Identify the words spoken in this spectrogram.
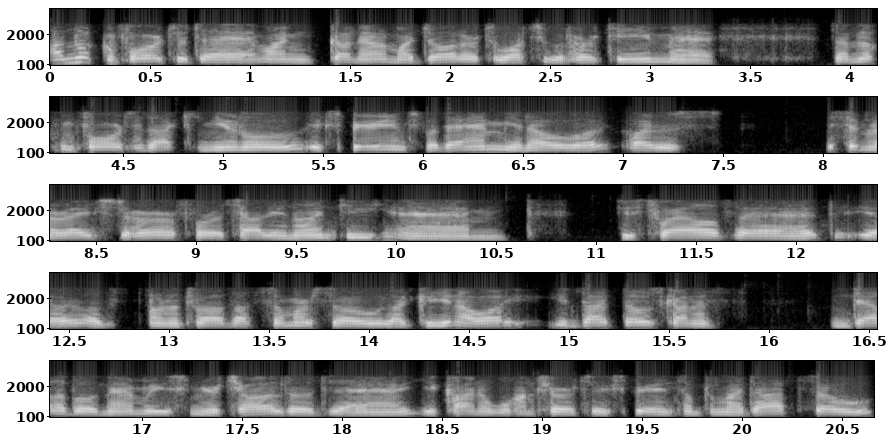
I'm looking forward to it. Um, I'm going out with my daughter to watch it with her team, uh, so I'm looking forward to that communal experience for them. You know, I was a similar age to her for Italia '90. Um, she's 12. Uh, I was turning 12 that summer, so like you know, I, that those kind of indelible memories from your childhood. Uh, you kind of want her to experience something like that. So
